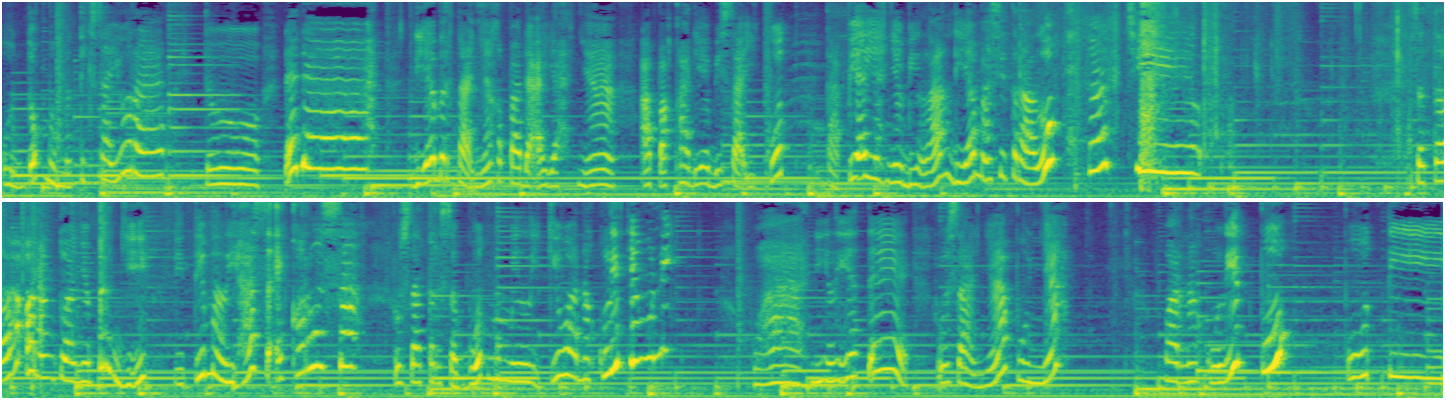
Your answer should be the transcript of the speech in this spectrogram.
untuk memetik sayuran. Tuh, dadah. Dia bertanya kepada ayahnya, apakah dia bisa ikut? Tapi ayahnya bilang dia masih terlalu kecil. Setelah orang tuanya pergi, Titi melihat seekor rusa. Rusa tersebut memiliki warna kulit yang unik. Wah, nih lihat deh. Rusanya punya warna kulit pu putih.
